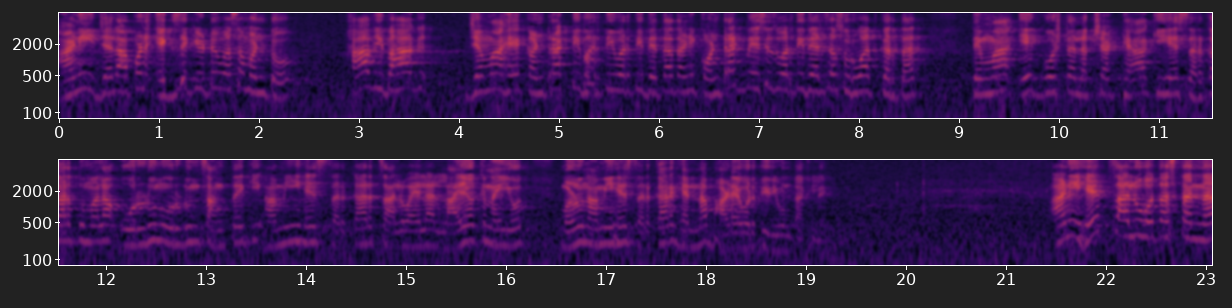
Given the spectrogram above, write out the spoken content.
आणि ज्याला आपण एक्झिक्युटिव्ह असं म्हणतो हा विभाग जेव्हा हे कंट्रॅक्टी भरतीवरती देतात आणि कॉन्ट्रॅक्ट बेसिसवरती द्यायला सुरुवात करतात तेव्हा एक गोष्ट लक्षात ठेवा की हे सरकार तुम्हाला ओरडून ओरडून सांगतंय की आम्ही हे सरकार चालवायला लायक नाही होत म्हणून आम्ही हे सरकार ह्यांना भाड्यावरती देऊन टाकले आणि हेच चालू होत असताना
